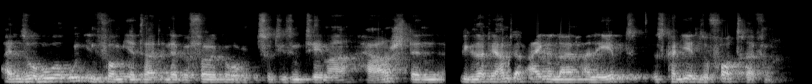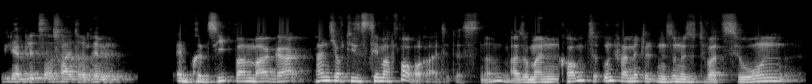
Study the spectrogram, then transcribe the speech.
eine so hohe Uninformiertheit in der Bevölkerung zu diesem Thema herrscht. Denn wie gesagt, wir haben es am eigenen Leib erlebt. Es kann jeden sofort treffen, wie der Blitz aus heiterem Himmel. Im Prinzip, weil man gar, gar nicht auf dieses Thema vorbereitet ist. Ne? Also man kommt unvermittelt in so eine Situation,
